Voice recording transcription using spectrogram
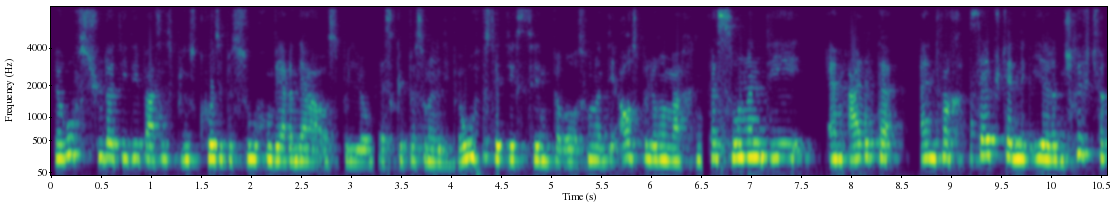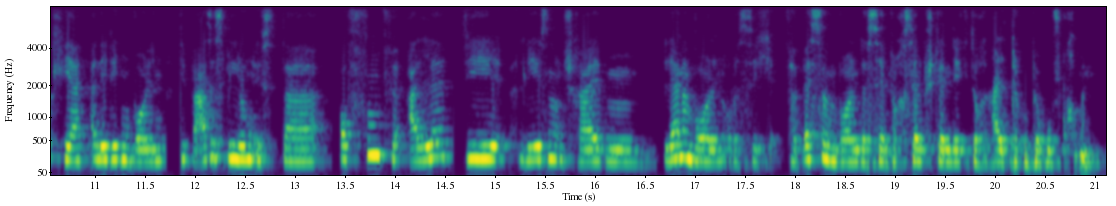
Berufsschüler, die die Basisbildungskurse besuchen während der Ausbildung. Es gibt Personen, die berufstätig sind, Personen, die Ausbildungen machen, Personen, die im Alter einfach selbstständig ihren Schriftverkehr erledigen wollen. Die Basisbildung ist da offen für alle, die lesen und schreiben lernen wollen oder sich verbessern wollen, dass sie einfach selbstständig durch Alter und Beruf kommen.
